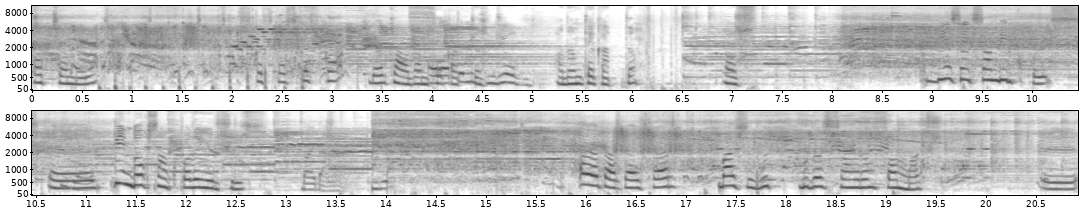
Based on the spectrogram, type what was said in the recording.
Kaçacağım böyle. Sıka sıka sıka sıka. Derken adam tek attı. ikinci oldum. Adam tek attı. Olsun. 1081 kupayız. Ee, 1090 kupada görüşürüz. Bay bay. Evet arkadaşlar. Başladık. Bu da sanırım son maç. Ee,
